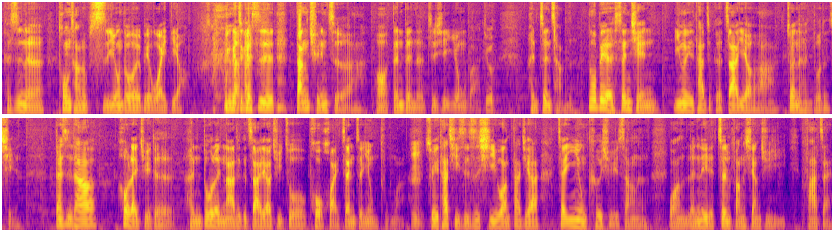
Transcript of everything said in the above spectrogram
可是呢，通常使用都会被歪掉，因为这个是当权者啊，哦等等的这些用法就很正常的。诺贝尔生前，因为他这个炸药啊赚了很多的钱，但是他。后来觉得很多人拿这个炸药去做破坏战争用途嘛，嗯，所以他其实是希望大家在应用科学上呢，往人类的正方向去发展。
